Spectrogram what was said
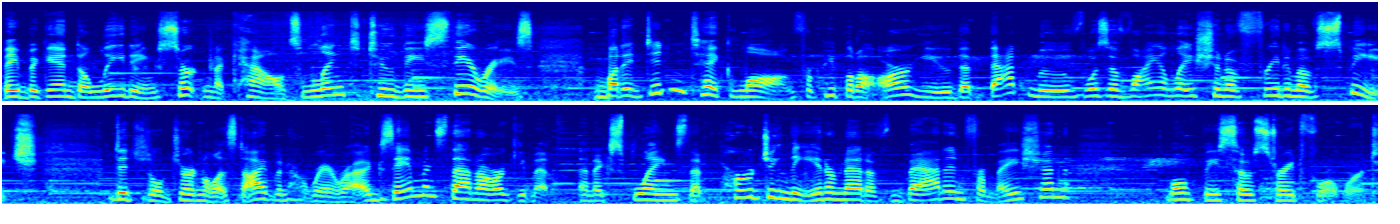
They began deleting certain accounts linked to these theories. But it didn't take long for people to argue that that move was a violation of freedom of speech. Digital journalist Ivan Herrera examines that argument and explains that purging the internet of bad information won't be so straightforward.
